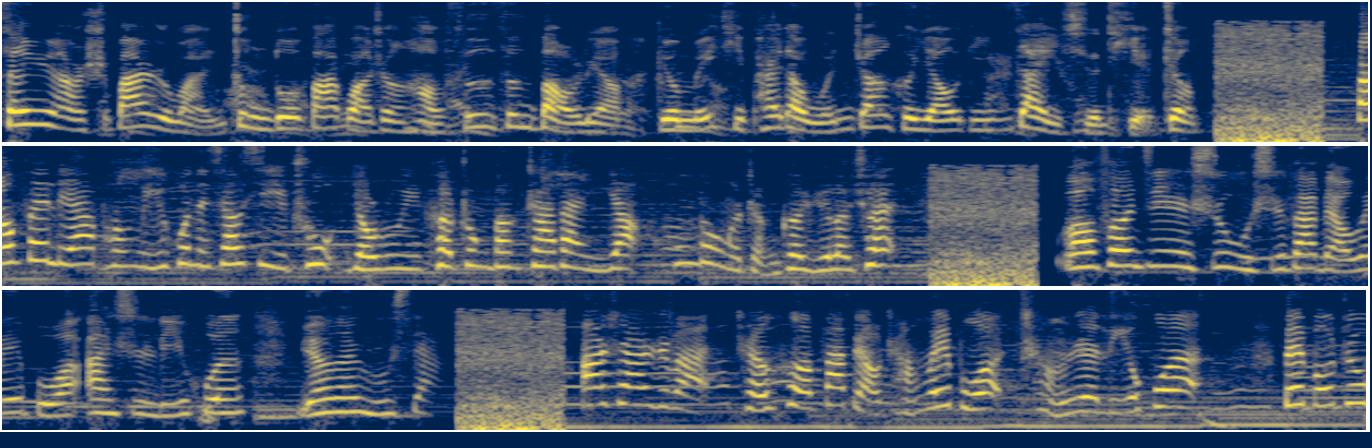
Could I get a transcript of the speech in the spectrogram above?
三月二十八日晚，众多八卦账号纷纷爆料，有媒体拍到文章和姚笛在一起的铁证。王菲、李亚鹏离婚的消息一出，犹如一颗重磅炸弹一样，轰动了整个娱乐圈。汪峰今日十五时发表微博暗示离婚，原文如下：二十二日晚，陈赫发表长微博承认离婚，微博中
